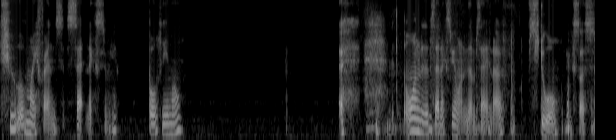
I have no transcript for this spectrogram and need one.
two of my friends sat next to me, both emo. one of them sat next to me, one of them sat in a stool next to us.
